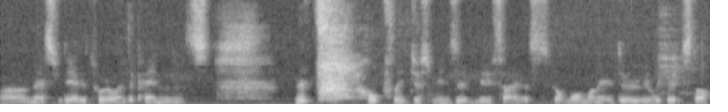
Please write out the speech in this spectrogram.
uh, mess with the editorial independence hopefully just means that new scientists got more money to do really great stuff.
